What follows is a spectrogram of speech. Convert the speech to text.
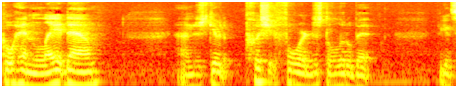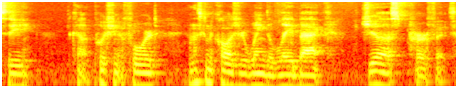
go ahead and lay it down and just give it push it forward just a little bit. You can see kind of pushing it forward and that's going to cause your wing to lay back just perfect.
